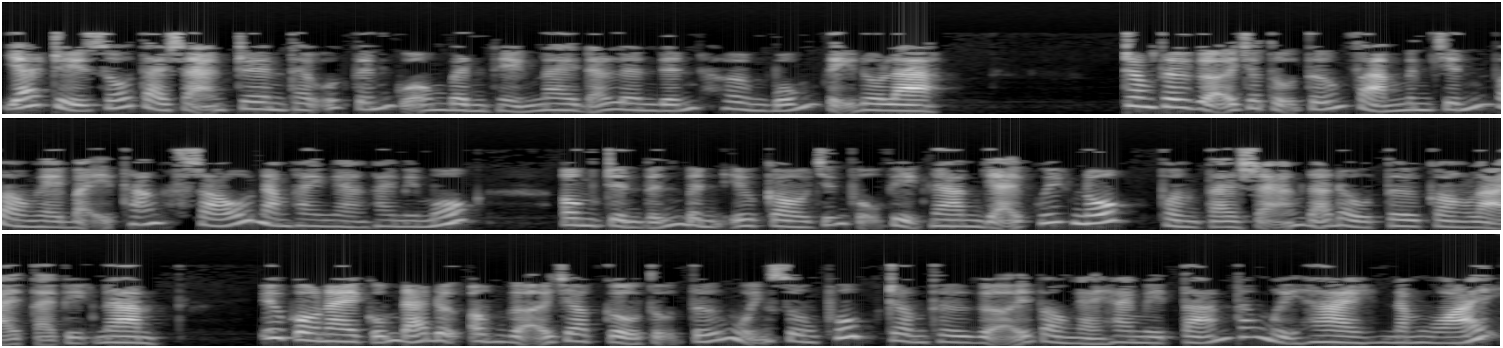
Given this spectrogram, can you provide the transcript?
Giá trị số tài sản trên theo ước tính của ông Bình hiện nay đã lên đến hơn 4 tỷ đô la. Trong thư gửi cho Thủ tướng Phạm Minh Chính vào ngày 7 tháng 6 năm 2021, ông Trịnh Vĩnh Bình yêu cầu chính phủ Việt Nam giải quyết nốt phần tài sản đã đầu tư còn lại tại Việt Nam. Yêu cầu này cũng đã được ông gửi cho cựu Thủ tướng Nguyễn Xuân Phúc trong thư gửi vào ngày 28 tháng 12 năm ngoái.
